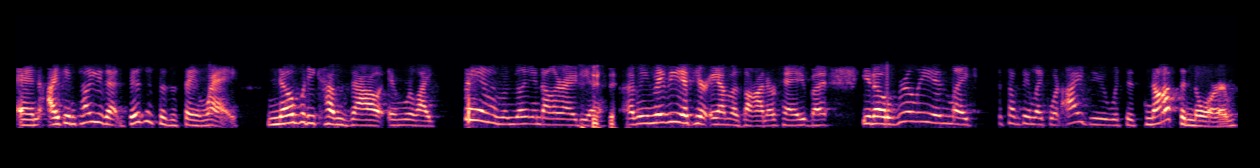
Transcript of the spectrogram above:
And I can tell you that business is the same way. Nobody comes out and we're like, bam, a million dollar idea. I mean, maybe if you're Amazon, okay, but you know, really in like something like what I do, which is not the norm,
